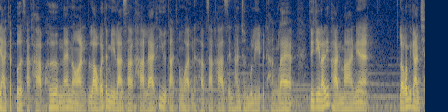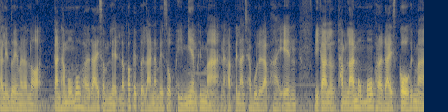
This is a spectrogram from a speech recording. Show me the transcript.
อยากจะเปิดสาขาเพิ่มแน่นอน เราก็จะมีร้านสาขาแรกที่อยู่ต่างจังหวัดนะครับ สาขาเซ็นทรัลชลบุรีเป็นครั้งแรก จริงๆแล้วที่ผ่านมาเนี่ยเราก็มีการ challenge ตัวเองมาตลอด การทำโมโมพาราไดส์สำเร็จ แล้วก็ไปเปิดร้านน้ำเบโซพรีเมียมขึ้นมานะครับ เป็นร้านชาบูระดับไฮเอ็นมีการทำร้านโมโมพาราไดส์โกขึ้นมา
